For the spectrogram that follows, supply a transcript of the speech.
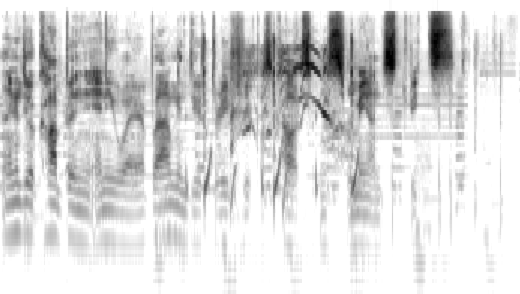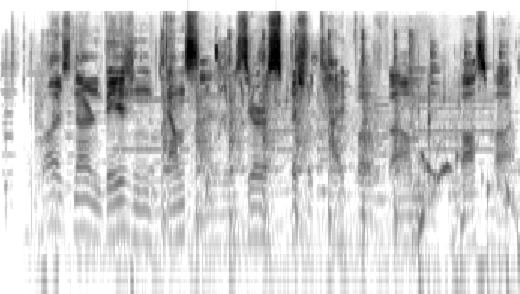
I'm gonna do a company anywhere, but I'm gonna do 3 3 plus cogs I can remain on the streets. Well, there's another invasion downside. Is there a special type of um, boss bot?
